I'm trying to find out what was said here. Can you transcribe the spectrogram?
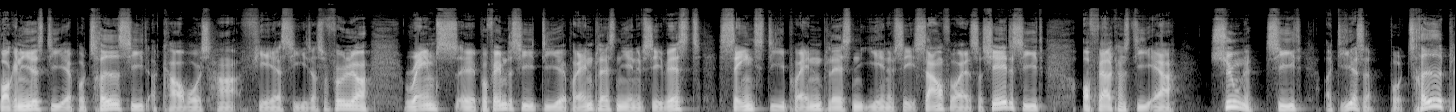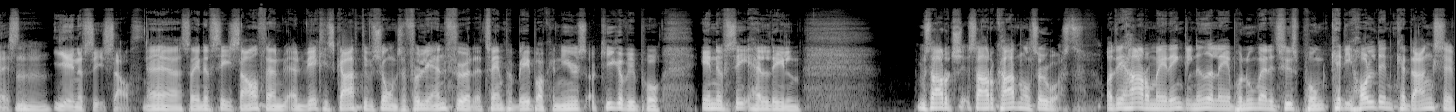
Buccaneers de er på tredje seed, og Cowboys har fjerde seed. Og så følger Rams øh, på femte seed, de er på anden pladsen i NFC Vest, Saints de er på anden pladsen i NFC South, og altså sjette seed, og Falcons de er syvende seed, og de er altså på tredje pladsen mm. i NFC South. Ja, ja, så NFC South er en, er en virkelig skarp division, selvfølgelig anført af Tampa Bay Buccaneers, og kigger vi på NFC-halvdelen, så har, du, så har du Cardinals øverst, og det har du med et enkelt nederlag på nuværende tidspunkt. Kan de holde den kadence?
